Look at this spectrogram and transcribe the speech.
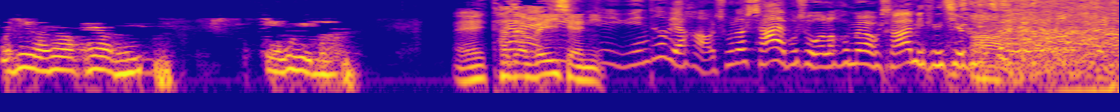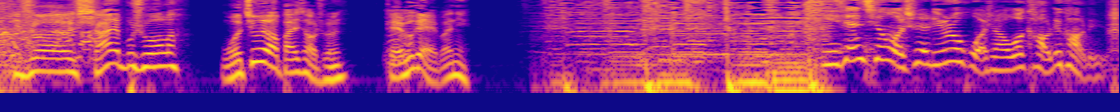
我今晚要陪小婷结束一个。哎，他在威胁你这你语音特别好，除了啥也不说了，后面我啥也没听清。啊！你说啥也不说了，我就要白小纯，给不给吧你？你先请我吃驴肉火烧，我考虑考虑。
